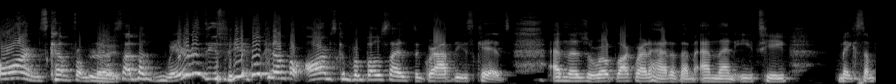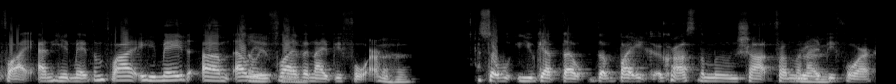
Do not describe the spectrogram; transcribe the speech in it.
arms come from both Right. sides. Like, where did these people come from? Arms come from both sides to grab these kids, and there's a roadblock right ahead of them, and then ET makes them fly, and he had made them fly. He made um, Elliot, Elliot fly, fly. the night before, Uh-huh. so you get the the bike across the moon shot from the Right. night before.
